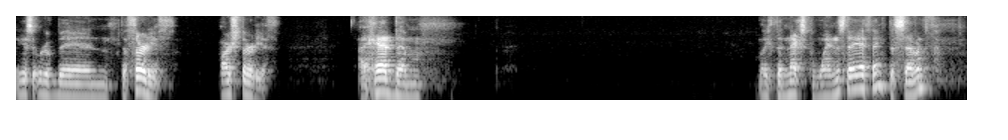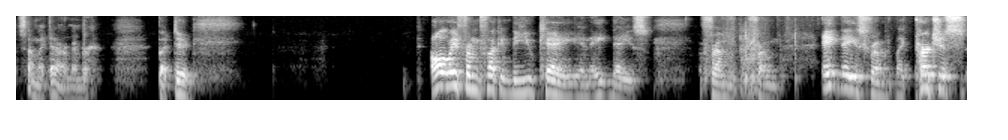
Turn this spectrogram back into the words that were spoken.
I guess it would have been the 30th, March 30th. I had them like the next Wednesday, I think, the 7th, something like that. I don't remember. But dude, all the way from fucking the UK in eight days, from from eight days from like purchase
